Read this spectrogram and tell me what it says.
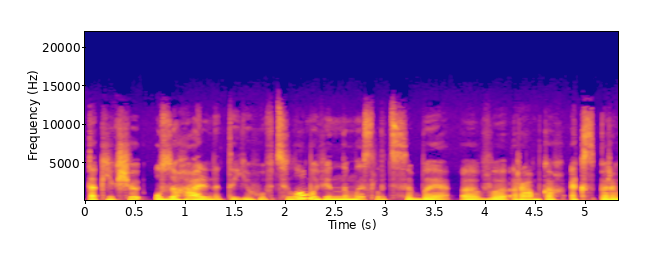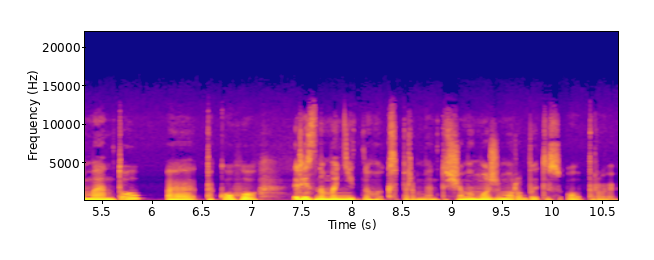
Так, якщо узагальнити його в цілому, він не мислить себе е, в рамках експерименту такого різноманітного експерименту, що ми можемо робити з оперою.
